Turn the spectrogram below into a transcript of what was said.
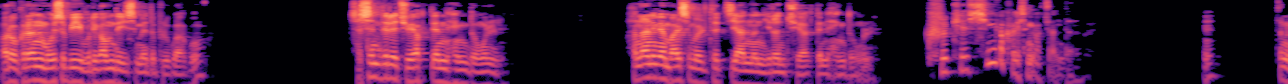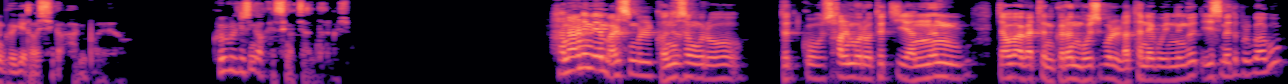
바로 그런 모습이 우리 가운데 있음에도 불구하고 자신들의 죄악된 행동을 하나님의 말씀을 듣지 않는 이런 죄악된 행동을 그렇게 심각하게 생각지 않는다는 거예요. 예? 저는 그게 더 심각하게 보여요. 그걸 그렇게 심각하게 생각지 않는다는 것입니다. 하나님의 말씀을 건성으로 듣고 삶으로 듣지 않는 자와 같은 그런 모습을 나타내고 있는 것 있음에도 불구하고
